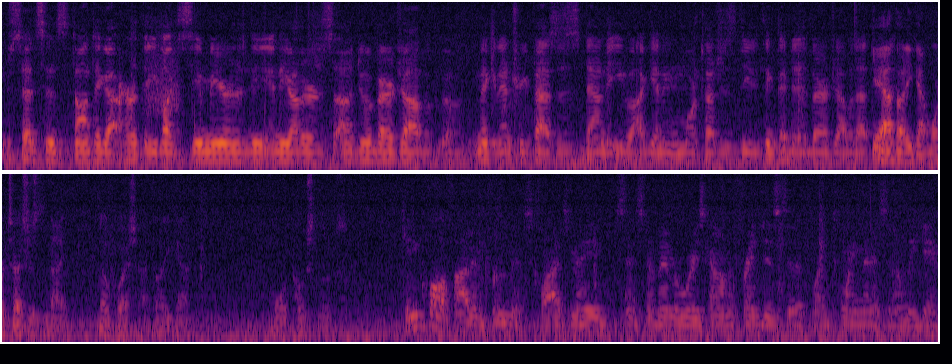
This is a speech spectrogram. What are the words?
You said since Donte got hurt that you'd like to see Aamir and the, and the others uh, do a better job of, of making entry passes down to Eli, getting more touches. Do you think they did a better job of that? Yeah, I thought he got more touches tonight, no question. I thought he got more post moves. Can you qualify the improvements Clyde's made since November, where he's kind of on the fringes to playing twenty minutes in a league game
